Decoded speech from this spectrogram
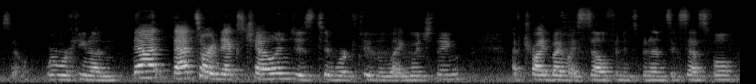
So we're working on that. That's our next challenge is to work through the language thing. I've tried by myself and it's been unsuccessful,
